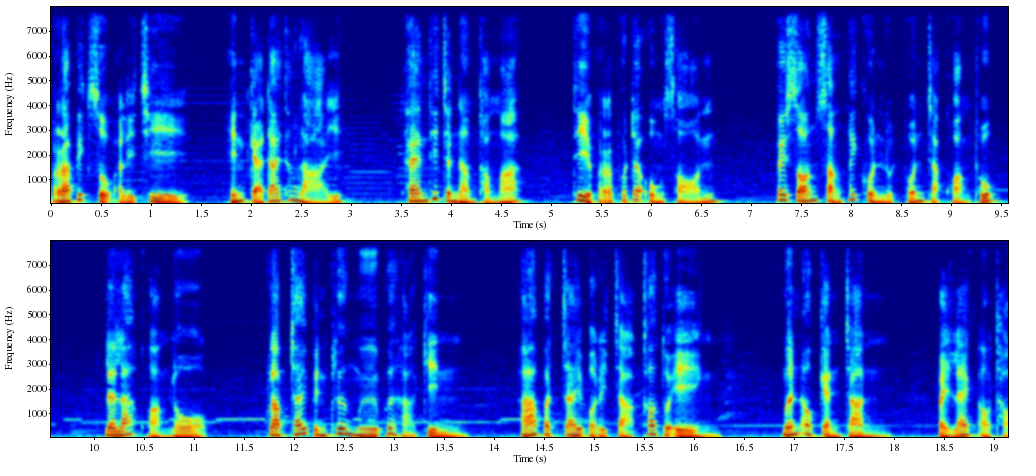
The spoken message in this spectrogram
พระภิกษุอลิชีเห็นแก่ได้ทั้งหลาย แทนที่จะนำธรรมะที่พระพุทธองค์สอน ไปสอนสั่งให้คนหลุดพ้นจากความทุกข์ และละความโลภ ลับใช้เป็นเครื่องมือเพื่อหากิน หาปัจจัยบริจาคเข้าตัวเอง เหมือนเอาแก่นจันทร์ไปแลกเอาเถา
